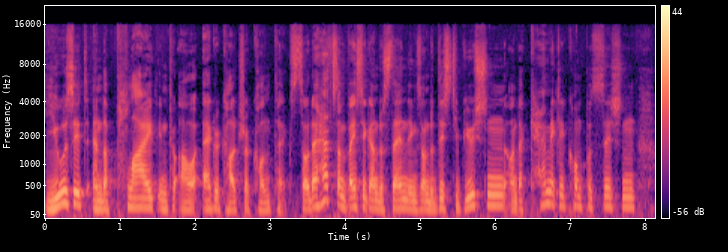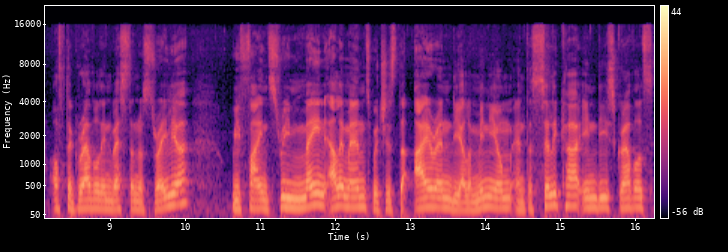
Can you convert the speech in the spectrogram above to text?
use it and apply it into our agriculture context. So they have some basic understandings on the distribution, on the chemical composition of the gravel in Western Australia. we find three main elements, which is the iron, the aluminium, and the silica in these gravels.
